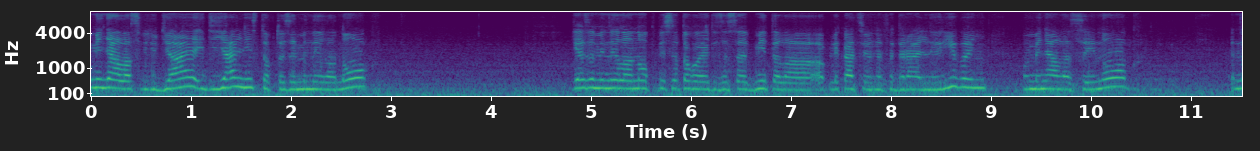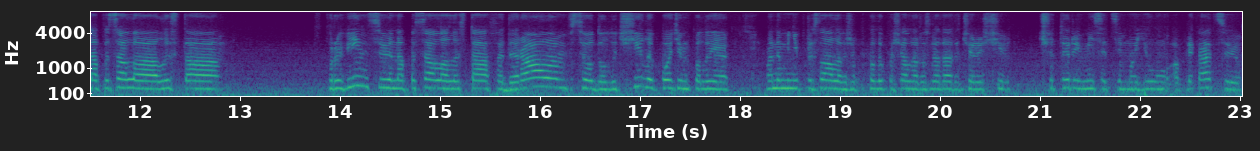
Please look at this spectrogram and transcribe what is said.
міняла свою діяльність, тобто замінила НОК. Я замінила НОК після того, як засабмітила аплікацію на федеральний рівень, поміняла цей НОК, написала листа в провінцію, написала листа федералам, все долучили. Потім, коли вони мені прислали, вже коли почали розглядати через 4 місяці мою аплікацію.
